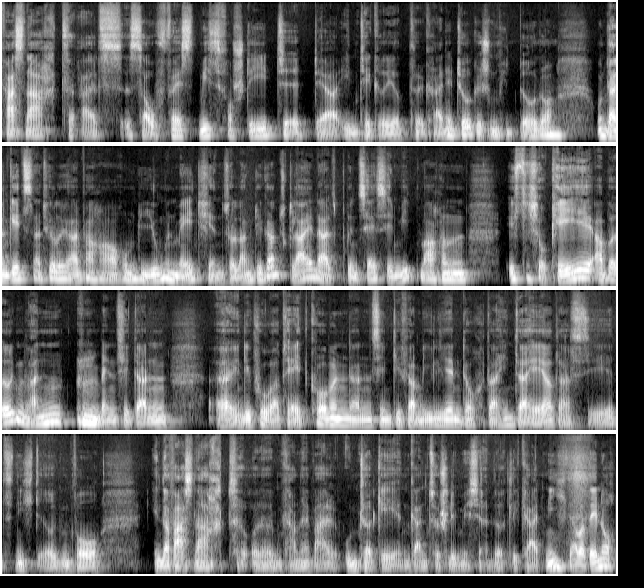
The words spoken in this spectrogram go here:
Fasnacht als Sauffest missversteht, der integriert keine türkischen Mitbürger. Und dann geht es natürlich einfach auch um die jungen Mädchen. Solange die ganz Kleinen als Prinzessin mitmachen, ist es okay. Aber irgendwann, wenn sie dann äh, in die Pubertät kommen, dann sind die Familien doch dahinterher, dass sie jetzt nicht irgendwo in der Fasnacht oder im Karneval untergehen. Ganz so schlimm ist ja in Wirklichkeit nicht. Aber dennoch,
